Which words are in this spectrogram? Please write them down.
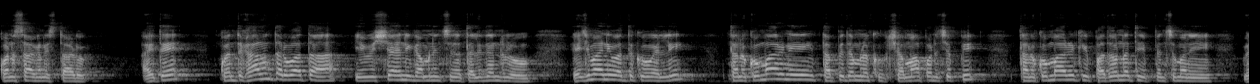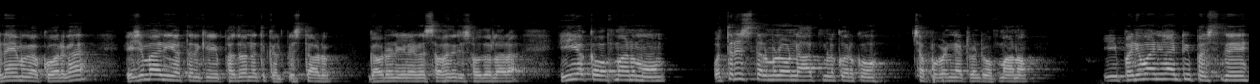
కొనసాగనిస్తాడు. అయితే కొంతకాలం తర్వాత ఈ విషయాన్ని గమనించిన తల్లిదండ్రులు యజమాని వద్దకు వెళ్ళి తన కుమారుని తప్పిదములకు క్షమాపణ చెప్పి తన కుమారునికి పదోన్నతి ఇప్పించమని వినయముగా కోరగా యజమాని అతనికి పదోన్నతి కల్పిస్తాడు. గౌరవనీయులైన సహోదరి సోదరులారా ఈ యొక్క ఉపమానము ఉత్తర స్థలంలో ఉన్న ఆత్మల కొరకు చెప్పబడినటువంటి ఉపమానం. ఈ పనివాణి లాంటి పరిస్థితి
